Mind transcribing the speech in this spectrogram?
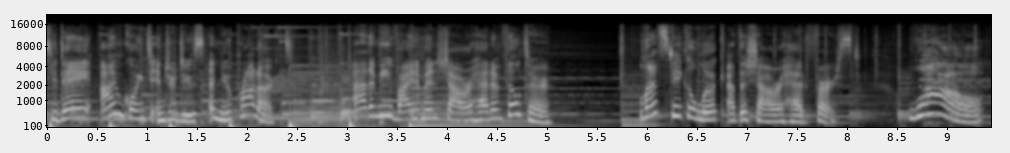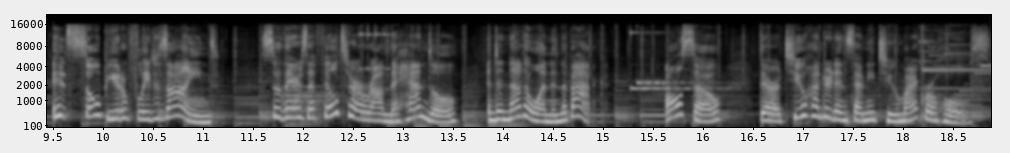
Today, I'm going to introduce a new product. Atomy Vitamin Shower Head and Filter. Let's take a look at the shower head first. Wow, it's so beautifully designed. So there's a filter around the handle and another one in the back. Also, there are 272 micro holes.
